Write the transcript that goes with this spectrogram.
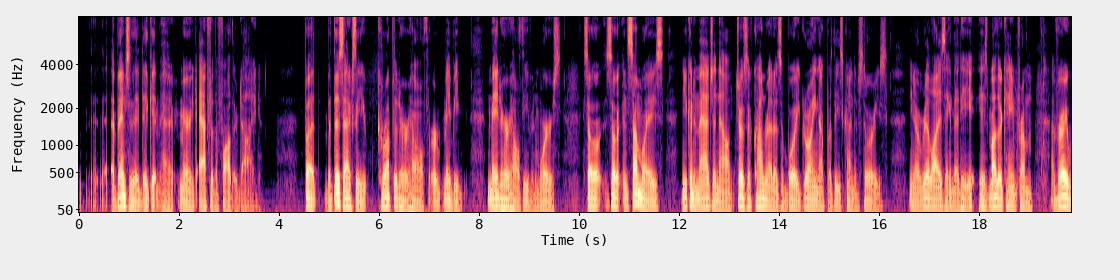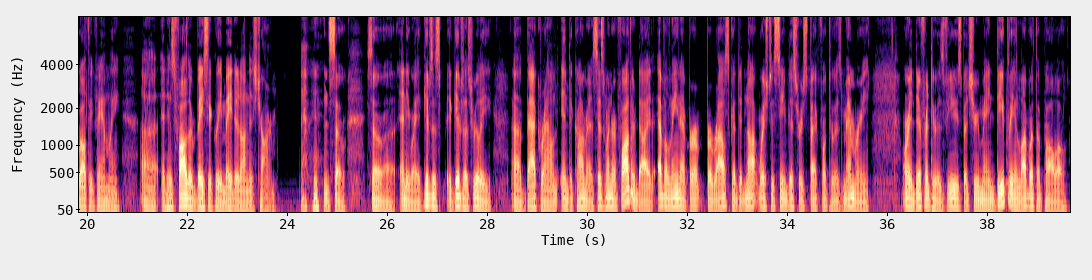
eventually they did get mar- married after the father died. But but this actually corrupted her health, or maybe made her health even worse. So so in some ways, you can imagine now Joseph Conrad as a boy growing up with these kind of stories. You know, realizing that he his mother came from a very wealthy family, uh, and his father basically made it on his charm. and so so uh, anyway, it gives us it gives us really uh, background into Conrad. It says when her father died, Evelina Borowska did not wish to seem disrespectful to his memory or indifferent to his views, but she remained deeply in love with Apollo.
